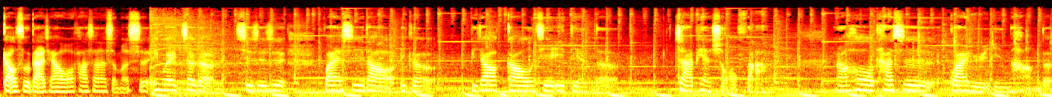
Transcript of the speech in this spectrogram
告诉大家我发生了什么事，因为这个其实是关系到一个比较高阶一点的诈骗手法。然后它是关于银行的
